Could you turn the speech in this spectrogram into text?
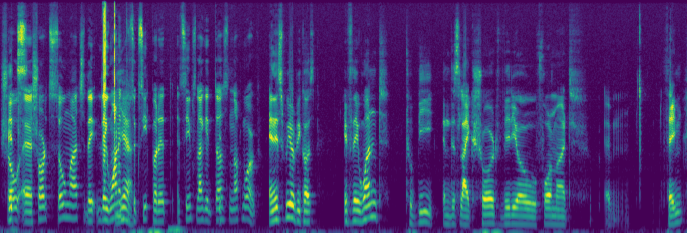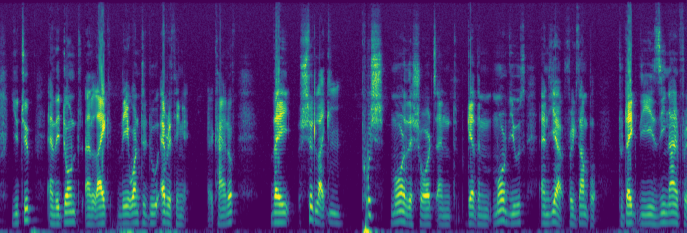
show uh, shorts so much. They they want it Yeah. to succeed, but it it seems like it does not work. and it's weird because if they want to be in this like short video format um, thing youtube and they don't and like they want to do everything uh, kind of they should like Mm. push more the shorts and get them more views and yeah for example to take the z9 for,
